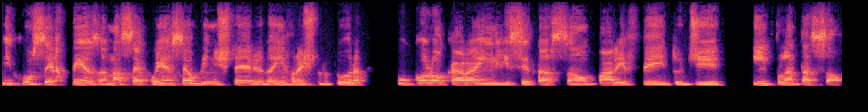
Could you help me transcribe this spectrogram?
e, com certeza, na sequência, o Ministério da Infraestrutura o colocará em licitação para efeito de implantação.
